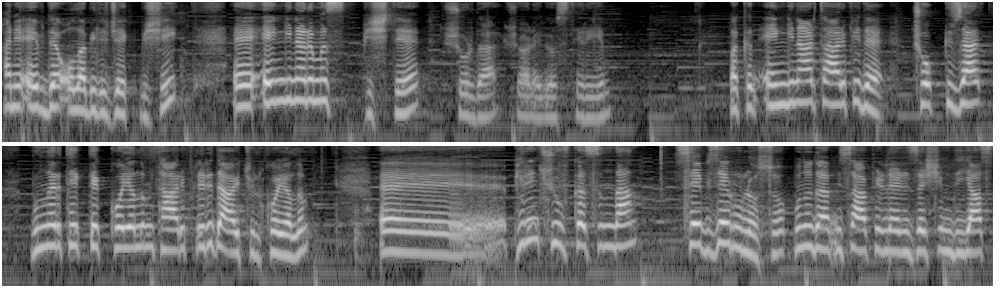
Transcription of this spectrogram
hani evde olabilecek bir şey. E, enginarımız pişti. Şurada şöyle göstereyim. Bakın enginar tarifi de çok güzel. Bunları tek tek koyalım. Tarifleri de Aytül koyalım. Ee, pirinç yufkasından sebze rulosu. Bunu da misafirlerinize şimdi yaz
